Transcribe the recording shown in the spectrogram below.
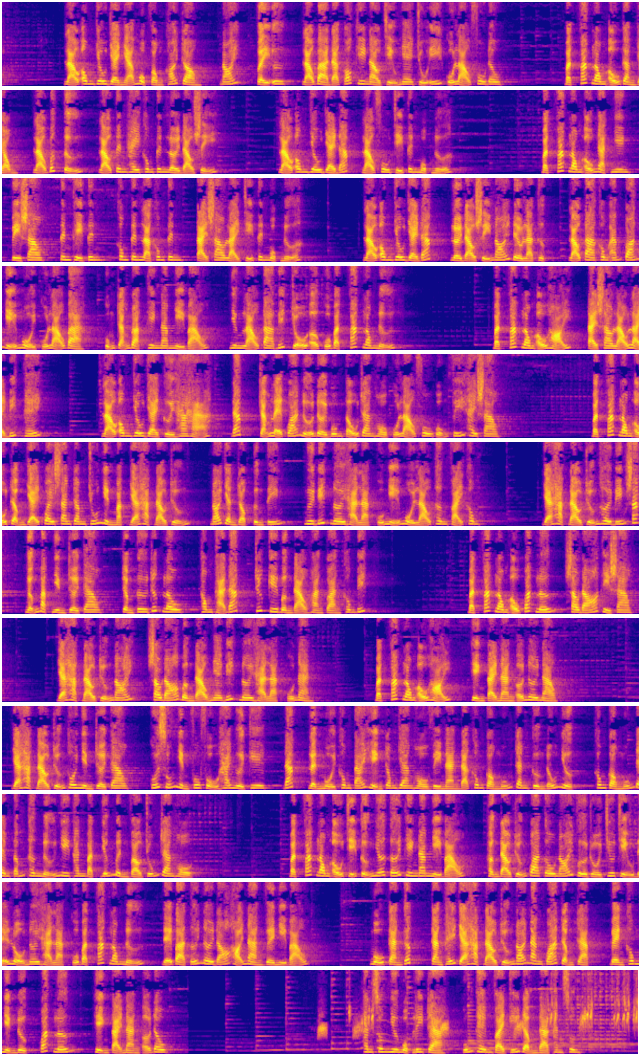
Lão ông dâu dài nhã một vòng khói tròn, nói, vậy ư, lão bà đã có khi nào chịu nghe chủ ý của lão phu đâu. Bạch Phát Long ẩu gằn giọng, lão bất tử, lão tin hay không tin lời đạo sĩ. Lão ông dâu dài đáp, lão phu chỉ tin một nửa. Bạch Phát Long ẩu ngạc nhiên, vì sao, tin thì tin, không tin là không tin, tại sao lại chỉ tin một nửa? Lão ông dâu dài đáp, lời đạo sĩ nói đều là thực, lão ta không ám toán nghĩa muội của lão bà, cũng chẳng đoạt thiên nam nhị bảo, nhưng lão ta biết chỗ ở của Bạch Phát Long nữ. Bạch Phát Long ẩu hỏi, tại sao lão lại biết thế? Lão ông dâu dài cười ha hả, đáp, chẳng lẽ quá nửa đời buôn tẩu rang hồ của lão phu uổng phí hay sao? Bạch Phát Long ẩu chậm giải quay sang chăm chú nhìn mặt giả hạt đạo trưởng, nói dành rọt từng tiếng, ngươi biết nơi hạ lạc của nghĩa muội lão thân phải không? Giả hạt đạo trưởng hơi biến sắc, ngẩng mặt nhìn trời cao, trầm tư rất lâu, thông thả đáp, trước kia bần đạo hoàn toàn không biết. Bạch Phát Long ẩu quát lớn, sau đó thì sao? Giả hạt đạo trưởng nói, sau đó bần đạo nghe biết nơi hạ lạc của nàng. Bạch Phát Long ẩu hỏi, hiện tại nàng ở nơi nào? Giả hạt đạo trưởng thôi nhìn trời cao, cúi xuống nhìn phu phụ hai người kia, đáp lệnh muội không tái hiện trong giang hồ vì nàng đã không còn muốn tranh cường đấu nhược, không còn muốn đem tấm thân nữ nhi thanh bạch dấn mình vào chốn giang hồ. Bạch Phát Long ẩu chỉ tưởng nhớ tới thiên nam nhị bảo, hận đạo trưởng qua câu nói vừa rồi chưa chịu để lộ nơi hạ lạc của Bạch Phát Long nữ, để bà tới nơi đó hỏi nàng về nhị bảo. Mụ càng gấp, càng thấy giả hạt đạo trưởng nói năng quá chậm trạp, bèn không nhịn được, quát lớn, hiện tại nàng ở đâu? Thanh xuân như một ly trà, uống thêm vài ký đậm đà thanh xuân.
